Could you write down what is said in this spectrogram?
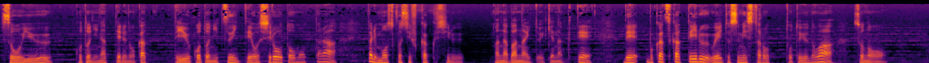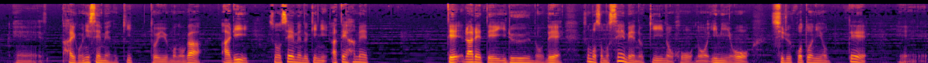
そういうことになってるのかっていうことについてを知ろうと思ったら、やっぱりもう少し深く知る、学ばないといけなくて、で、僕が使っているウェイト・スミス・タロットというのは、その、えー、背後に生命の木というものがあり、その生命の木に当てはめてられているので、そもそも生命の木の方の意味を知ることによって、え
